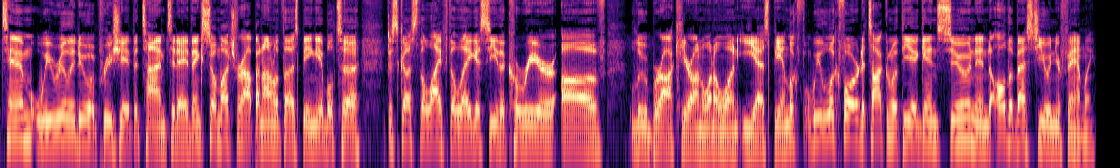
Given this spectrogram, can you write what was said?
Tim, we really do appreciate the time today. Thanks so much for hopping on with us, being able to discuss the life, the legacy, the career of Lou Brock here on 101 ESPN. Look, we look forward to talking with you again soon, and all the best to you and your family.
